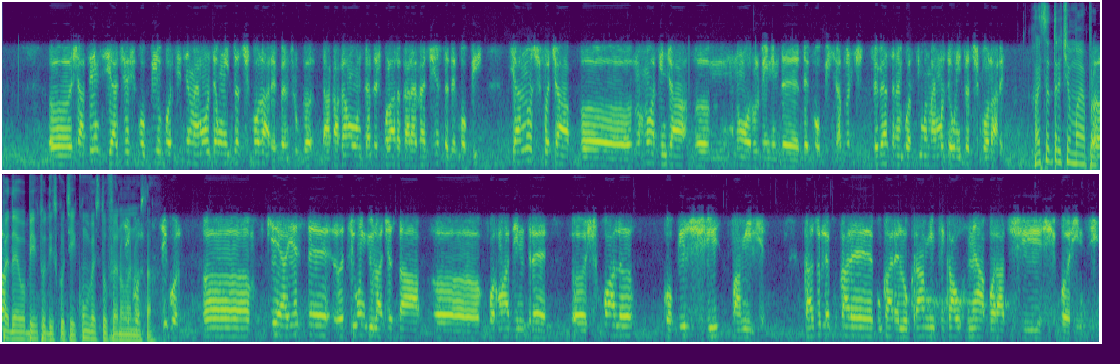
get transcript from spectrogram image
Uh, și atenție, acești copii împărțiți în mai multe unități școlare, pentru că dacă aveam o unitate școlară care avea 500 de copii, ea nu își făcea, uh, nu, nu atingea uh, numărul minim de, de copii. Și atunci trebuia să ne împărțim în mai multe unități școlare. Hai să trecem mai aproape de obiectul discuției. Cum vezi tu fenomenul ăsta? Sigur, uh, cheia este uh, triunghiul acesta uh, format dintre uh, școală, copil și familie. Cazurile cu care, cu care lucram implicau neapărat și, și părinții.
